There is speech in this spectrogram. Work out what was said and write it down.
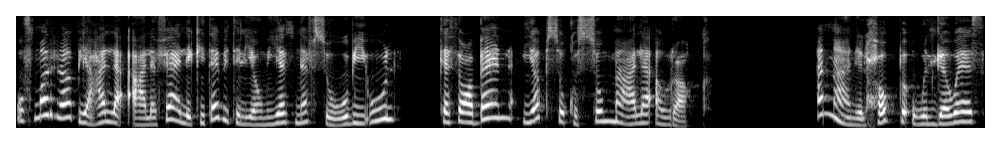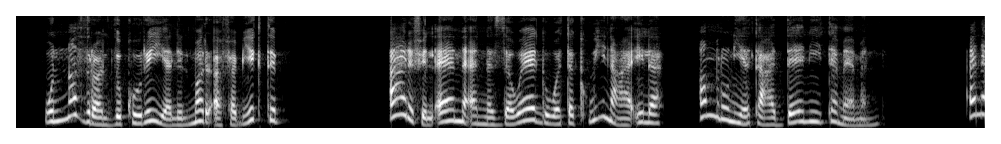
وفي مرة بيعلق على فعل كتابة اليوميات نفسه وبيقول كثعبان يبصق السم على أوراق. أما عن الحب والجواز والنظرة الذكورية للمرأة فبيكتب أعرف الآن أن الزواج وتكوين عائلة أمر يتعداني تماما. أنا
